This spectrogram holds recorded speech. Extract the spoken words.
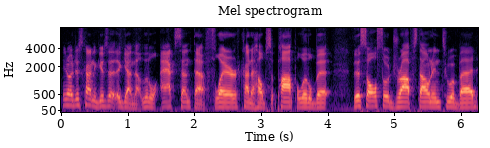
you know, it just kind of gives it, again, that little accent, that flair, kind of helps it pop a little bit. This also drops down into a bed,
